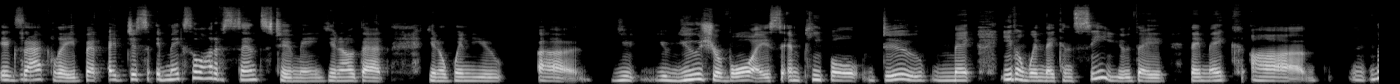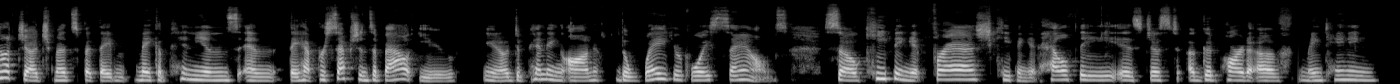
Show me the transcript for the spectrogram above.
exactly. But it just, it makes a lot of sense to me, you know, that, you know, when you, uh, you you use your voice and people do make even when they can see you they they make uh, not judgments but they make opinions and they have perceptions about you you know depending on the way your voice sounds. So keeping it fresh keeping it healthy is just a good part of maintaining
